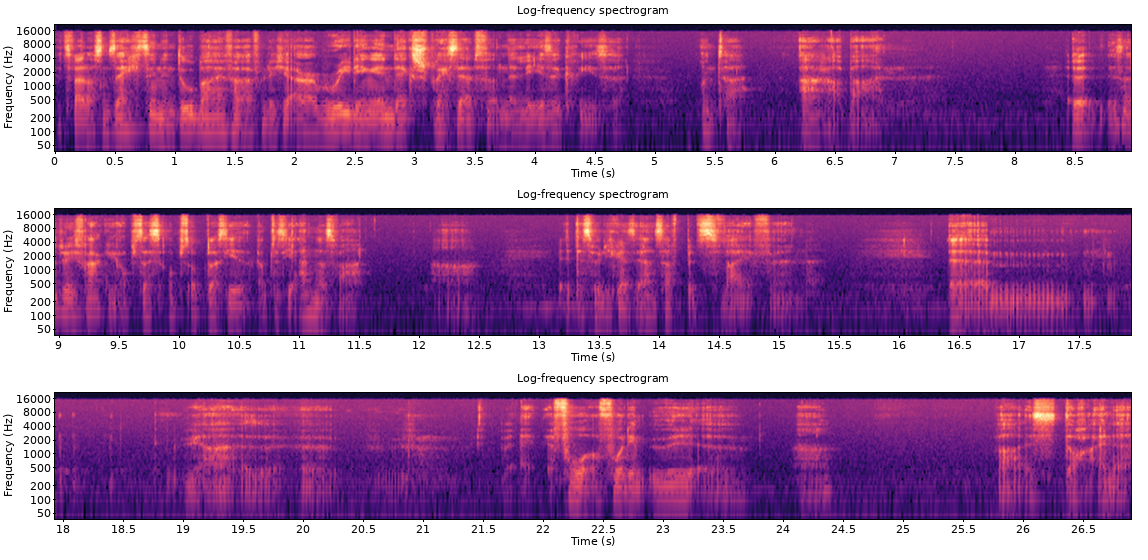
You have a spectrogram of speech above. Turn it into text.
Der 2016 in Dubai veröffentlichte Arab Reading Index spricht selbst von einer Lesekrise unter Arabern. Äh, ist natürlich fraglich, das, ob, das hier, ob das hier anders war. Ah. Das würde ich ganz ernsthaft bezweifeln. Ähm, ja, also äh, vor, vor dem Öl äh, war es doch eine,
